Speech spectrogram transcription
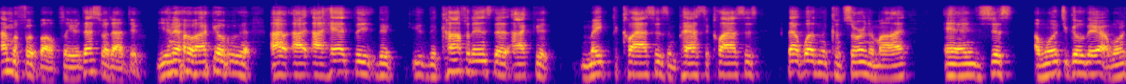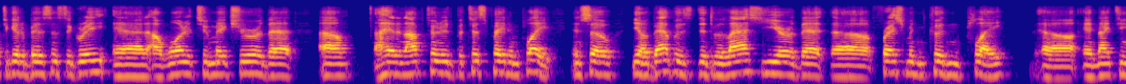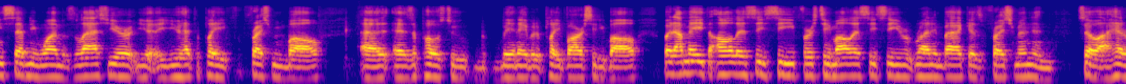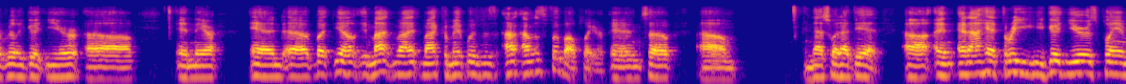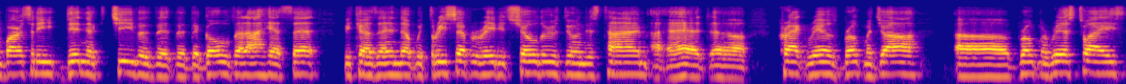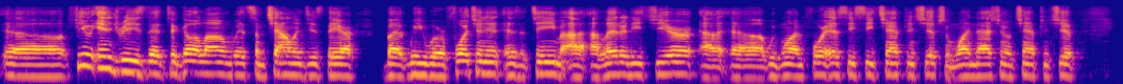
I'm a football player. That's what I do. You know, I go. I, I, I had the, the the confidence that I could make the classes and pass the classes that wasn't a concern of mine. And it's just, I wanted to go there. I wanted to get a business degree, and I wanted to make sure that um, I had an opportunity to participate and play. And so, you know, that was the, the last year that uh, freshmen couldn't play. Uh, in 1971 was the last year you, you had to play freshman ball uh, as opposed to being able to play varsity ball. But I made the All SEC, first team All SEC running back as a freshman, and so I had a really good year uh, in there. And uh, but you know, my my my commitment was I, I was a football player, and so um, and that's what I did. Uh, and and I had three good years playing varsity. Didn't achieve the, the, the, goals that I had set because I ended up with three separated shoulders during this time. I had uh, cracked ribs, broke my jaw, uh, broke my wrist twice, a uh, few injuries that to go along with some challenges there. But we were fortunate as a team. I, I led it each year. Uh, we won four SEC championships and one national championship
